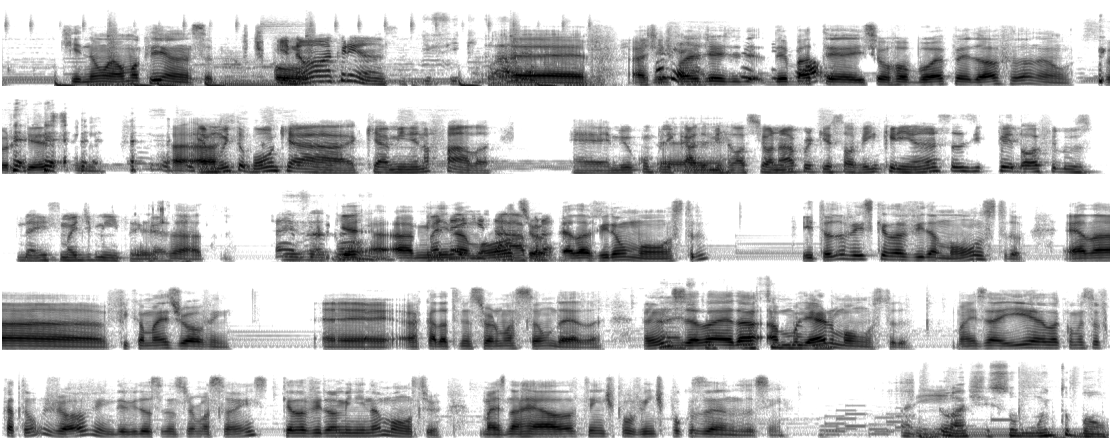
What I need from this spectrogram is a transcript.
Que não é uma criança. Tipo, E não é uma criança. Que fique claro. é, a gente Olha, pode de- de- debater aí se o robô é pedófilo ou não. Porque assim. a- É a- muito bom que a, que a menina fala. É meio complicado É. me relacionar porque só vem crianças e pedófilos né, em cima de mim, tá ligado? Exato. É Exato. Porque a, a menina tá, monstro, pra- ela vira um monstro. E toda vez que ela vira monstro, ela fica mais jovem. É, a cada transformação dela. Antes é, ela era a mulher monstro. Mas aí ela começou a ficar tão jovem devido às transformações que ela virou a menina monstro. Mas na real ela tem tipo 20 e poucos anos, assim. Sim. Eu acho isso muito bom.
